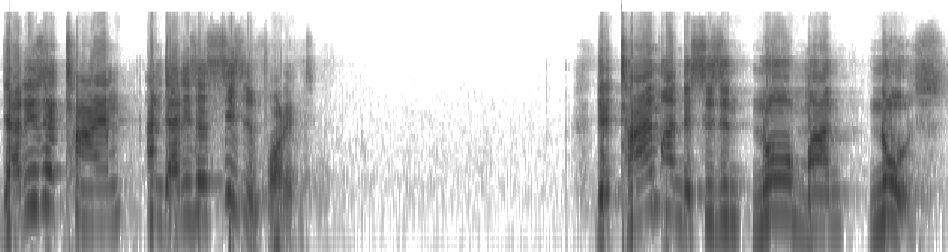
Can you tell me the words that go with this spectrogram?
there is a time and there is a season for it. The time and the season no man knows.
